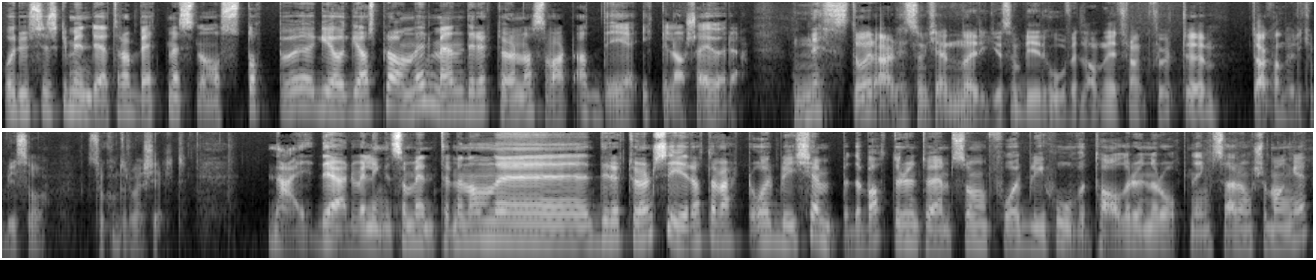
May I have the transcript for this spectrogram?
Og russiske myndigheter har bedt messen om å stoppe Georgias planer, men direktøren har svart at det ikke lar seg gjøre. Neste år er det som kjent Norge som blir hovedlandet i Frankfurt. Da kan det vel ikke bli så, så kontroversielt? Nei, det er det vel ingen som venter. Men han, eh, direktøren sier at det hvert år blir kjempedebatt rundt hvem som får bli hovedtaler under åpningsarrangementet.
